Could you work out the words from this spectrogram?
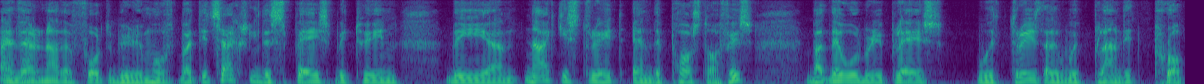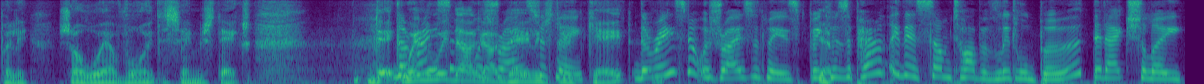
and there are another four to be removed. But it's actually the space between the um, Knuckey Street and the post office, but they will be replaced with trees that we planted properly, so we avoid the same mistakes. The- The when we reason dug it was out raised Daly with me, Kate, the reason it was raised with me is because apparently there's some type of little bird that actually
